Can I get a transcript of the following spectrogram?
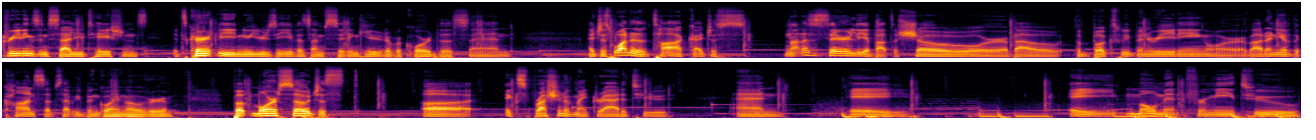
Greetings and salutations. It's currently New Year's Eve as I'm sitting here to record this, and I just wanted to talk. I just, not necessarily about the show or about the books we've been reading or about any of the concepts that we've been going over, but more so just a expression of my gratitude and a a moment for me to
